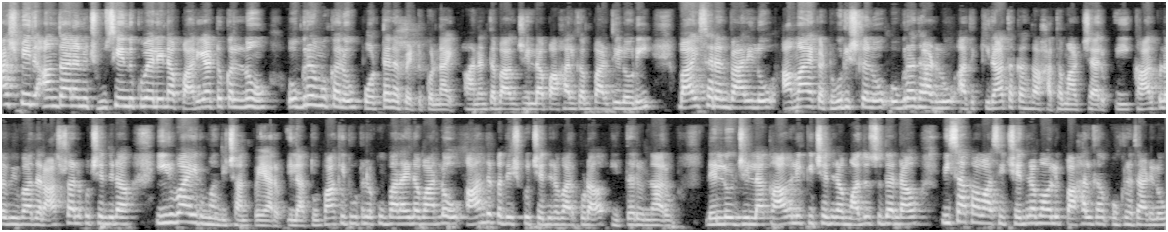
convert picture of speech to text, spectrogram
కాశ్మీర్ అందాలను చూసేందుకు వెళ్ళిన పర్యాటకులను ఉగ్రముఖలు పొట్టన పెట్టుకున్నాయి. అనంతబాగ్ జిల్లా పహల్గం పరిధిలోని బాయిసరన్ వ్యాలీలో అమాయక టూరిస్టులను ఉగ్రదాడులు అతి కిరాతకంగా హతమార్చారు. ఈ కాల్పుల వివాద రాష్ట్రాలకు చెందిన ఇరవై ఐదు మంది చనిపోయారు. ఇలా తుపాకీ తూటలకు బలైన వారిలో ఆంధ్రప్రదేశ్కు చెందిన వారు కూడా ఇద్దరున్నారు. నెల్లూరు జిల్లా కావలికి చెందిన మధుసూదన్ రావు విశాఖవాసి చంద్రమౌళి పహల్గం ఉగ్రదాడిలో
